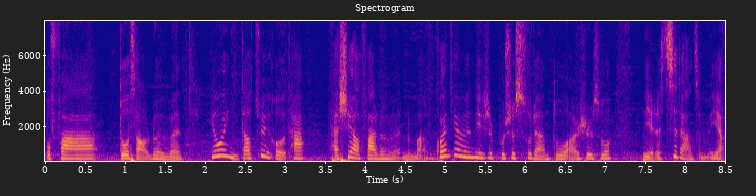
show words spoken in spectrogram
不发多少论文，因为你到最后他还是要发论文的嘛。关键问题是不是数量多，而是说你的质量怎么样？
